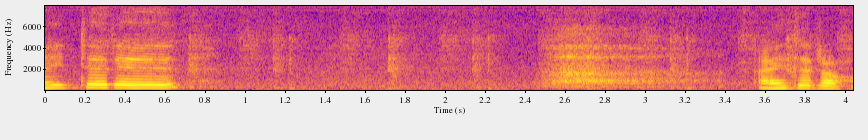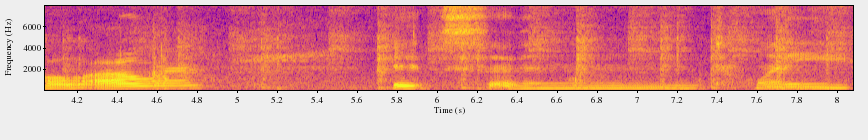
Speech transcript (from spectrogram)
I did it. I did a whole hour. It's 7.20.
